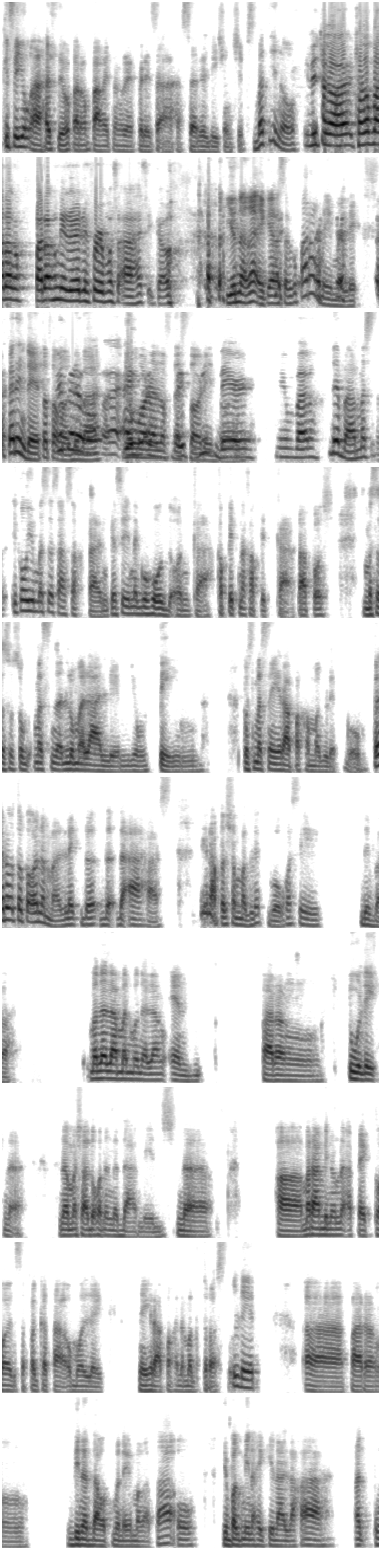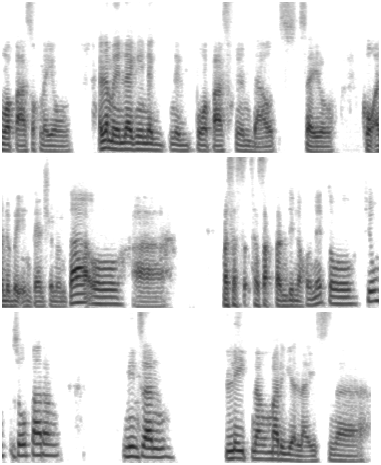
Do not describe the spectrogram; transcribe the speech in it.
kasi yung ahas, di ba, parang pangit ng reference sa ahas sa relationships. But, you know. Hindi, tsaka, tsaka parang, parang nire-refer mo sa ahas, ikaw. yun na nga eh. Kaya sabi ko, parang may mali. Pero hindi, totoo, di ba? Yung moral of the story. There, yung parang... ba? Mas ikaw yung mas nasasaktan kasi nag-hold on ka, kapit na kapit ka. Tapos mas nasusug, mas na lumalalim yung pain. Tapos mas nahihirapan ka mag-let go. Pero totoo naman, like the, the, the ahas, nahihirapan siya mag-let go kasi, 'di ba? Malalaman mo na lang and parang too late na na masyado ka na na-damage na uh, marami nang naapektuhan sa pagkatao mo like nahihirapan ka na mag-trust ulit uh, parang dinadoubt mo na yung mga tao. Yung pag may nakikilala ka at pumapasok na yung, alam mo yun, laging nag, nag pumapasok yung doubts sa'yo kung ano ba yung intention ng tao, uh, masasaktan din ako nito. Yung, so parang minsan late nang ma-realize na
